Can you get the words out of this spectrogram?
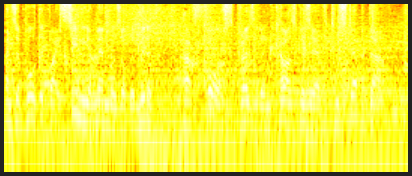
and supported by senior members of the military, have forced President Kazgazev to step down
